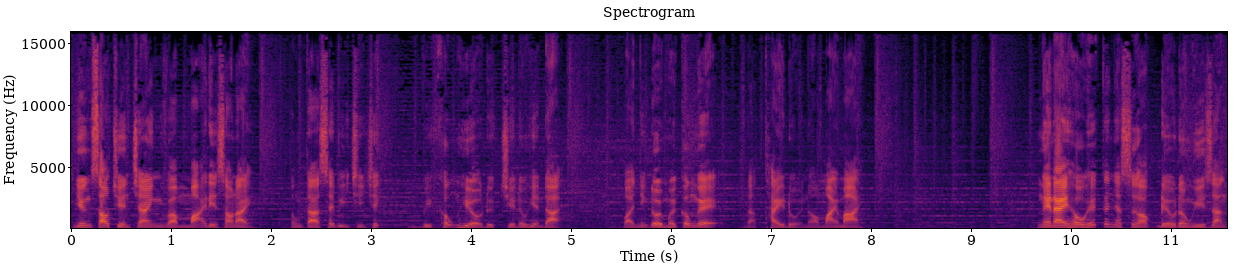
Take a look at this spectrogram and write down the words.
Nhưng sau chiến tranh và mãi đến sau này, ông ta sẽ bị chỉ trích vì không hiểu được chiến đấu hiện đại và những đổi mới công nghệ đã thay đổi nó mãi mãi. Ngày nay hầu hết các nhà sử học đều đồng ý rằng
